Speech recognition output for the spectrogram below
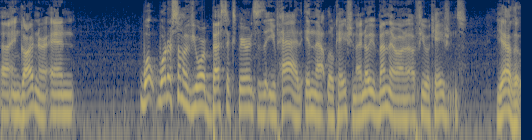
uh, in Gardner. And what what are some of your best experiences that you've had in that location? I know you've been there on a few occasions. Yeah, the,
